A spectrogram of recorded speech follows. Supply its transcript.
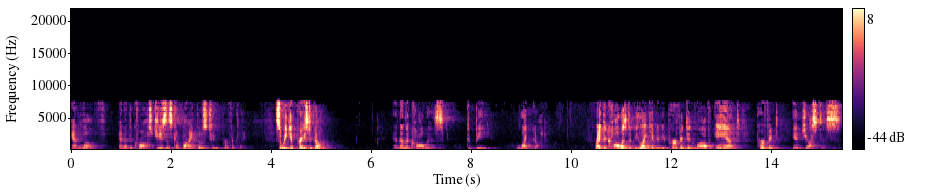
and love. And at the cross, Jesus combined those two perfectly. So we give praise to God. And then the call is to be like God. Right? The call is to be like Him, to be perfect in love and perfect in justice.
